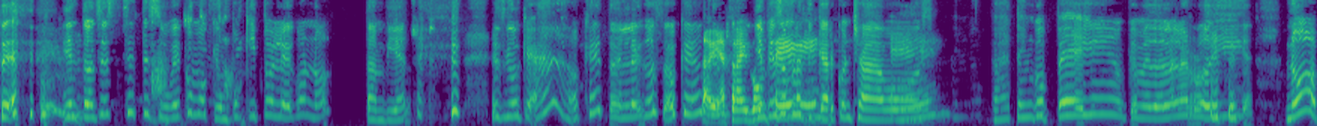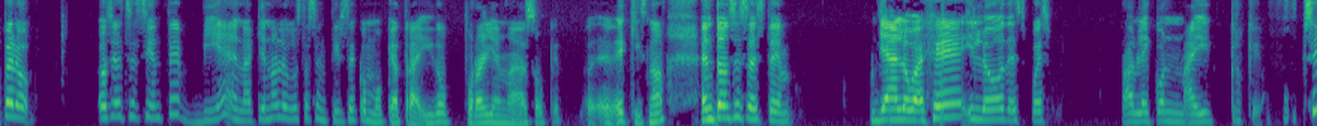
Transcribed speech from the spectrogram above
y entonces se te sube como que un poquito el ego, ¿no? También. es como que, ah, ok, también le gusta, ok. okay. Traigo y empiezo a platicar con chavos. ¿Eh? Ah, tengo pegue, aunque me duela la rodilla. no, pero, o sea, se siente bien. ¿A quién no le gusta sentirse como que atraído por alguien más o que eh, X, ¿no? Entonces, este, ya lo bajé y luego después hablé con ahí, creo que sí,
